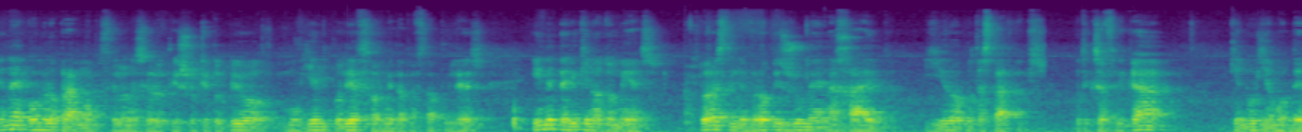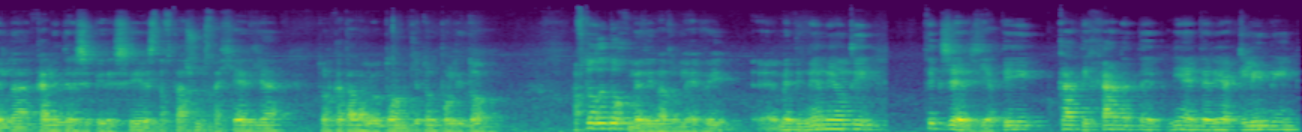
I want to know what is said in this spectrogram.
Ένα επόμενο πράγμα που θέλω να σε ρωτήσω και το οποίο μου βγαίνει πολύ αυθόρμητα από αυτά που λες, είναι περί καινοτομίας. Τώρα στην Ευρώπη ζούμε ένα hype γύρω από τα startups. Ότι ξαφνικά καινούργια μοντέλα, καλύτερες υπηρεσίες θα φτάσουν στα χέρια των καταναλωτών και των πολιτών. Αυτό δεν το έχουμε δει να δουλεύει, ε, με την έννοια ότι δεν ξέρεις γιατί κάτι χάνεται, μια εταιρεία κλείνει,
